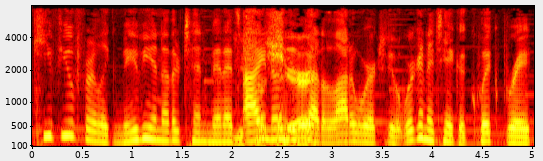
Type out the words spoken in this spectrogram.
keep you for like maybe another 10 minutes? I know can. you've got a lot of work to do, but we're going to take a quick break.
